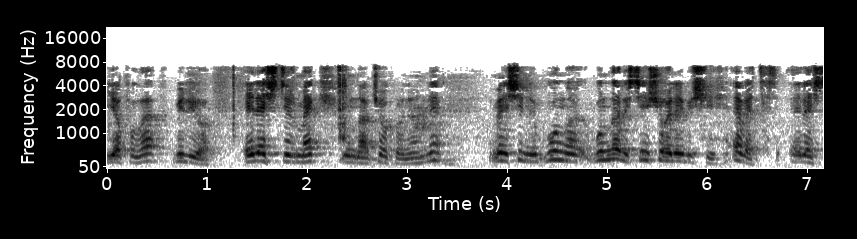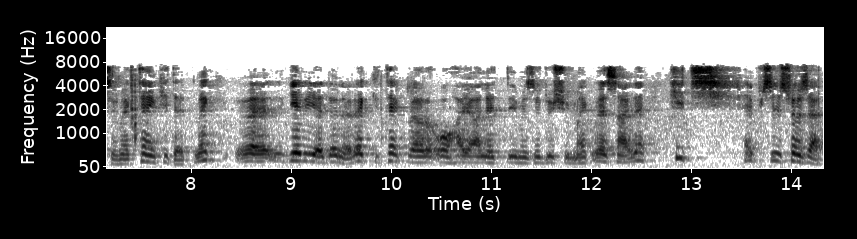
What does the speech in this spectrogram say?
yapılabiliyor. Eleştirmek bunlar çok önemli. Ve şimdi bunlar için şöyle bir şey. Evet eleştirmek, tenkit etmek ve geriye dönerek tekrar o hayal ettiğimizi düşünmek vesaire hiç hepsi sözel.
